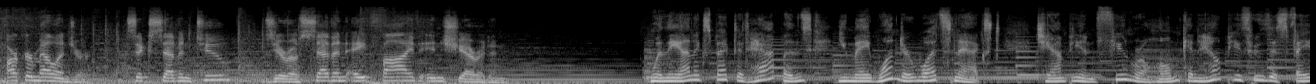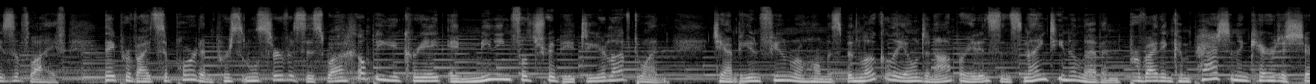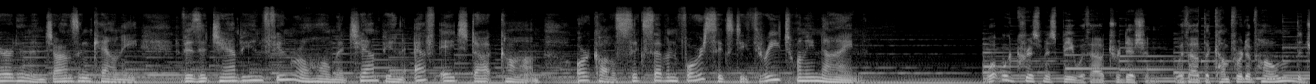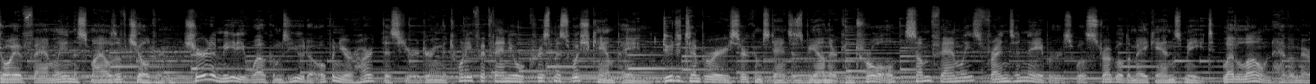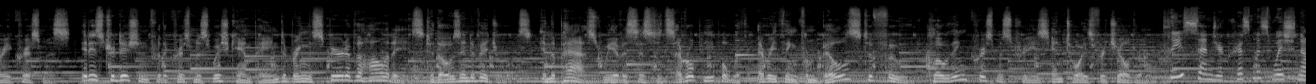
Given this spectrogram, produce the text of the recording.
Parker Mellinger, 672 0785 in Sheridan. When the unexpected happens, you may wonder what's next. Champion Funeral Home can help you through this phase of life. They provide support and personal services while helping you create a meaningful tribute to your loved one. Champion Funeral Home has been locally owned and operated since 1911, providing compassion and care to Sheridan and Johnson County. Visit Champion Funeral Home at championfh.com or call 674 6329. What would Christmas be without tradition? Without the comfort of home, the joy of family, and the smiles of children? Sheridan Media welcomes you to open your heart this year during the 25th annual Christmas Wish campaign. Due to temporary circumstances beyond their control, some families, friends, and neighbors will struggle to make ends meet, let alone have a Merry Christmas. It is tradition for the Christmas Wish campaign to bring the spirit of the holidays to those individuals. In the past, we have assisted several people with everything from bills to food, clothing, Christmas trees, and toys for children. Please send your Christmas wish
